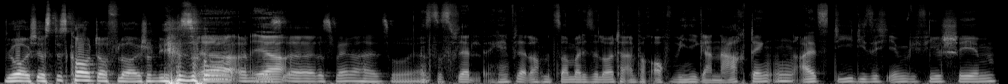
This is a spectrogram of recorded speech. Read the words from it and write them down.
ja, ich esse Discounterfleisch und ihr so. Ja, und ja. Das, äh, das, wäre halt so, ja. Das, das vielleicht, hängt vielleicht auch mit zusammen, weil diese Leute einfach auch weniger nachdenken als die, die sich irgendwie viel schämen.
